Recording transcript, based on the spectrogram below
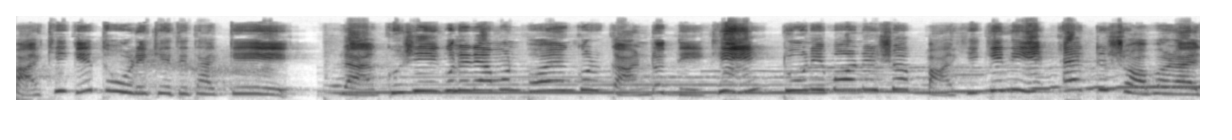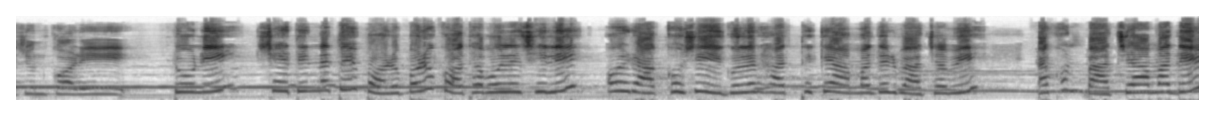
পাখিকে ধরে খেতে থাকে। রাক্ষসী ইগলের এমন ভয়ঙ্কর কাণ্ড দেখে টুনি বনের সব পাখিকে নিয়ে একটা সভার আয়োজন করে। টুনি, সেদিন না তুই বড় বড় কথা বলেছিলি? ওই রাক্ষসী এগুলোর হাত থেকে আমাদের বাঁচাবি? এখন বাঁচা আমাদের?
